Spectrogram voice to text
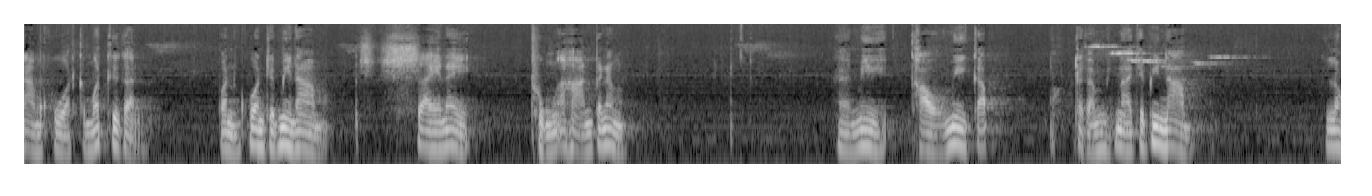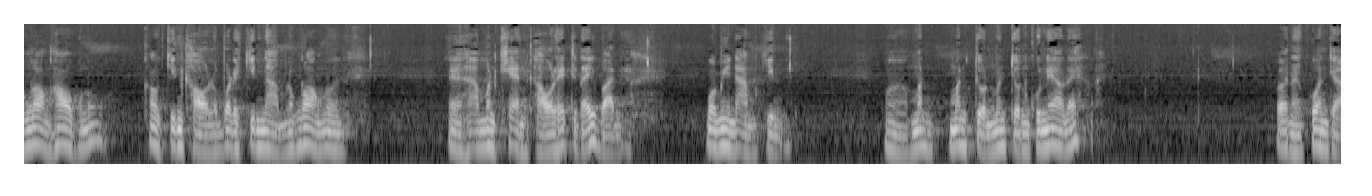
น้ำขวดก็มดขึ้นกันวันควรจะมีน้ำใส่ในถุงอาหารไปน้ำมีเข่ามีกับแต่ก็น่าจะมีน้ำลองล่องเข้าพวกนู้ เข้ากินเข่าเราบริกินน้ำร่องๆนู่นหามันแค้นเข่าเฮ็ดจะได้บ้านว่ามีน้ำกินมันมันจนมันจนกูแนวเลยเพรานั้นควรจะ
